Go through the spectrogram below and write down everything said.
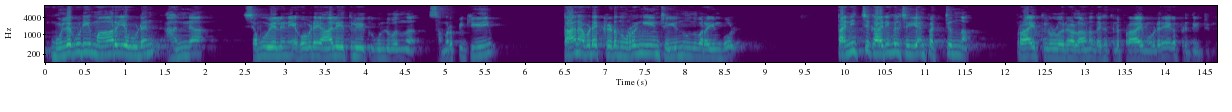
മുലകുടി മാറിയ ഉടൻ ഹന്ന ശമുവേലിനെ യഹോവയുടെ ആലയത്തിലേക്ക് കൊണ്ടുവന്ന് സമർപ്പിക്കുകയും താൻ അവിടെ കിടന്നുറങ്ങുകയും ചെയ്യുന്നു എന്ന് പറയുമ്പോൾ തനിച്ച് കാര്യങ്ങൾ ചെയ്യാൻ പറ്റുന്ന പ്രായത്തിലുള്ള ഒരാളാണ് അദ്ദേഹത്തിന്റെ പ്രായം ഇവിടെ രേഖപ്പെടുത്തിയിട്ടില്ല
